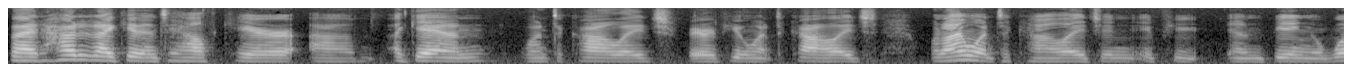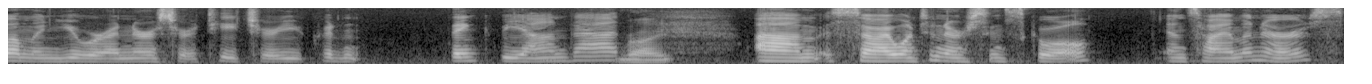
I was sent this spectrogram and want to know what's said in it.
But how did I get into healthcare? Um, again, went to college. Very few went to college. When I went to college, and if you and being a woman, you were a nurse or a teacher. You couldn't think beyond that. Right. Um, so I went to nursing school, and so I'm a nurse.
